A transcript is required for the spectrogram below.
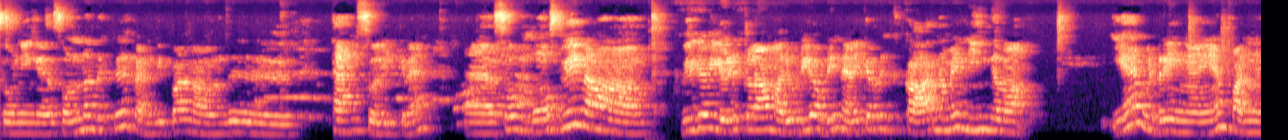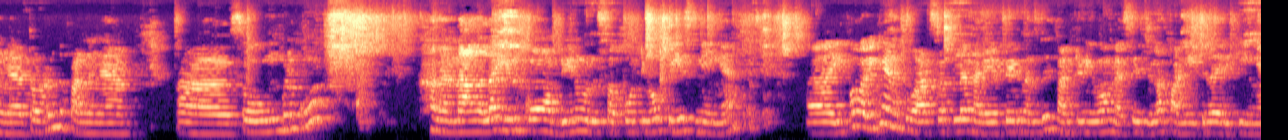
ஸோ நீங்கள் சொன்னதுக்கு கண்டிப்பாக நான் வந்து தேங்க்ஸ் சொல்லிக்கிறேன். ஸோ மோஸ்ட்லி நான் வீடியோ எடுக்கலாம் மறுபடியும் அப்படின்னு நினைக்கிறதுக்கு காரணமே நீங்கள் தான் ஏன் விடுறீங்க? ஏன் பண்ணுங்க? தொடர்ந்து பண்ணுங்க. ஸோ உங்களுக்கும் அஹ், நாங்கெல்லாம் இருக்கோம் அப்படின்னு ஒரு சப்போர்ட்டிவாக பேசுனீங்க. இப்போ வரைக்கும் எனக்கு வாட்ஸ்அப்பில் நிறைய பேர் வந்து கண்டினியூவாக மெசேஜ்லாம் பண்ணிட்டு தான் இருக்கீங்க.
